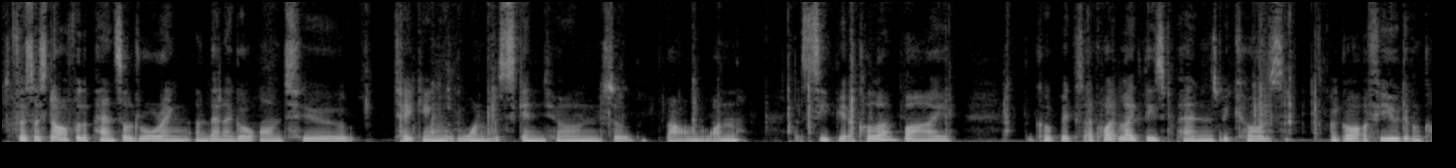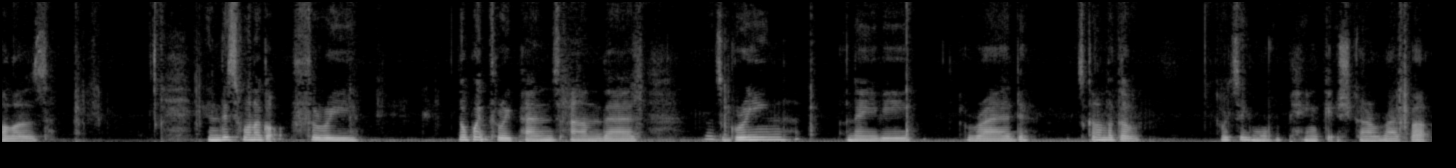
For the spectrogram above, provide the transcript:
So first I start off with a pencil drawing and then I go on to taking one of the skin tone, so the brown one, the sepia colour by the Copics. I quite like these pens because I got a few different colours. In this one I got three 0.3 pens and there's there's green, navy, red. It's kind of like a I would say more of a pinkish kind of red, but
